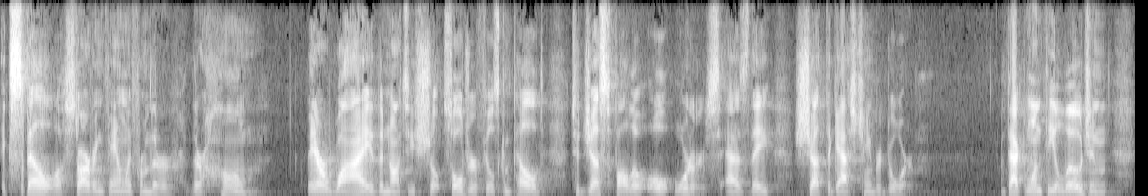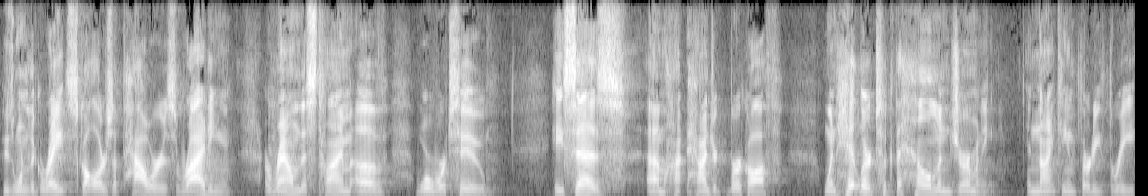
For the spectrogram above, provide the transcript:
expel a starving family from their, their home. They are why the Nazi soldier feels compelled to just follow orders as they shut the gas chamber door. In fact, one theologian who's one of the great scholars of powers, writing around this time of World War II, he says, um, Heinrich Berkhof, when Hitler took the helm in Germany in 1933,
